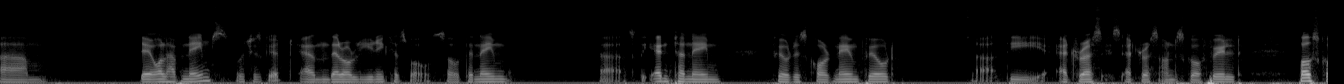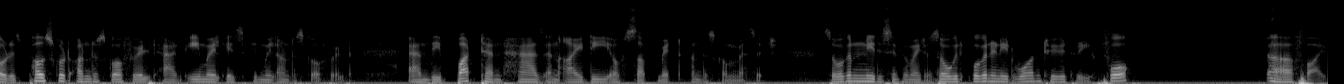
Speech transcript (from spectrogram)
um, they all have names which is good and they're all unique as well. So the name uh, so the enter name field is called name field. Uh, the address is address underscore field. Postcode is postcode underscore field and email is email underscore field. And the button has an ID of submit underscore message. So we're going to need this information. So we're going to need one two three four uh, five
